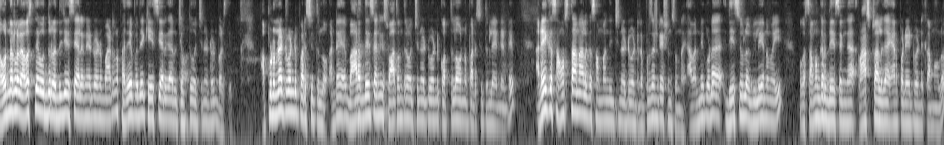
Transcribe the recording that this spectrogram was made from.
గవర్నర్ల వ్యవస్థే వద్దు రద్దు చేసేయాలనేటువంటి మాటను పదే పదే కేసీఆర్ గారు చెప్తూ వచ్చినటువంటి పరిస్థితి. అప్పుడున్నటువంటి పరిస్థితుల్లో అంటే భారతదేశానికి స్వాతంత్రం వచ్చినటువంటి కొత్తలో ఉన్న పరిస్థితుల్లో ఏంటంటే అనేక సంస్థానాలకు సంబంధించినటువంటి రిప్రజెంటేషన్స్ ఉన్నాయి. అవన్నీ కూడా దేశంలో విలీనమై ఒక సమగ్ర దేశంగా రాష్ట్రాలుగా ఏర్పడేటువంటి క్రమంలో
